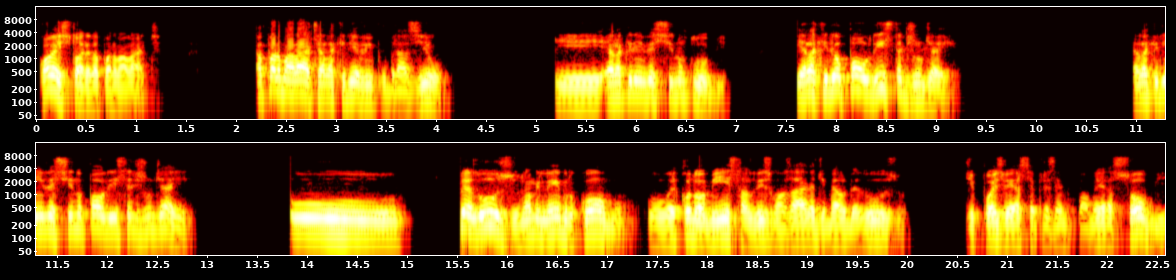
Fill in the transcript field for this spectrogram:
qual é a história da Parmalat? A Parmalat, ela queria vir para o Brasil e ela queria investir num clube. E ela queria o Paulista de Jundiaí. Ela queria investir no Paulista de Jundiaí. O Beluso, não me lembro como, o economista Luiz Gonzaga de Melo Beluso, depois veio a ser presidente do Palmeiras, soube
